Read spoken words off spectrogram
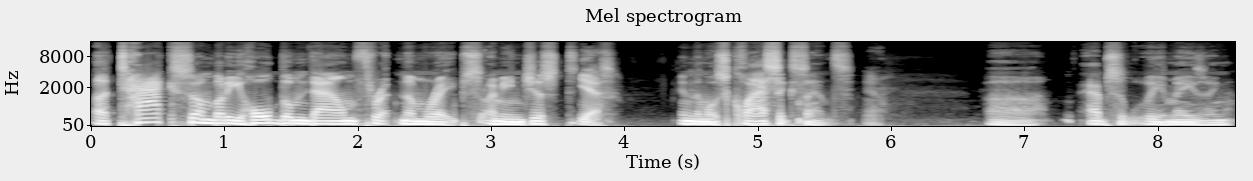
attack somebody, hold them down, threaten them rapes. I mean, just yes, in the most classic sense. Yeah, uh, absolutely amazing.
